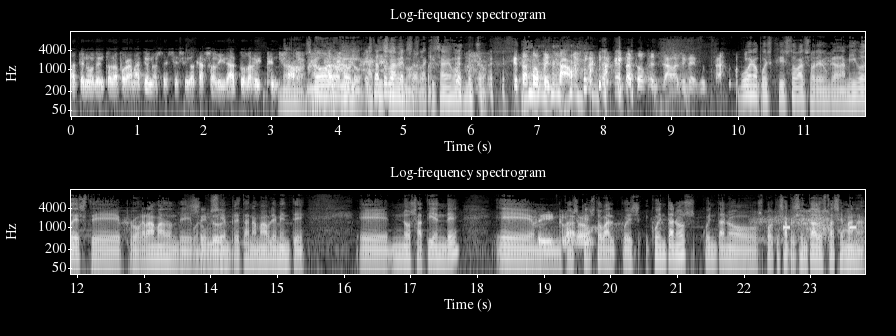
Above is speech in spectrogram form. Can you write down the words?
la tenemos dentro de la programación, no sé si ha sido casualidad, tú lo habéis pensado. No, no, no, está aquí todo sabemos, pensado. Aquí sabemos mucho. está todo pensado, aquí está todo pensado, así me gusta. Bueno, pues Cristóbal Soler, un gran amigo de este programa donde bueno, siempre tan amablemente eh, nos atiende. Eh, Sí, Pues claro. Cristóbal, pues cuéntanos, cuéntanos, porque se ha presentado esta semana.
